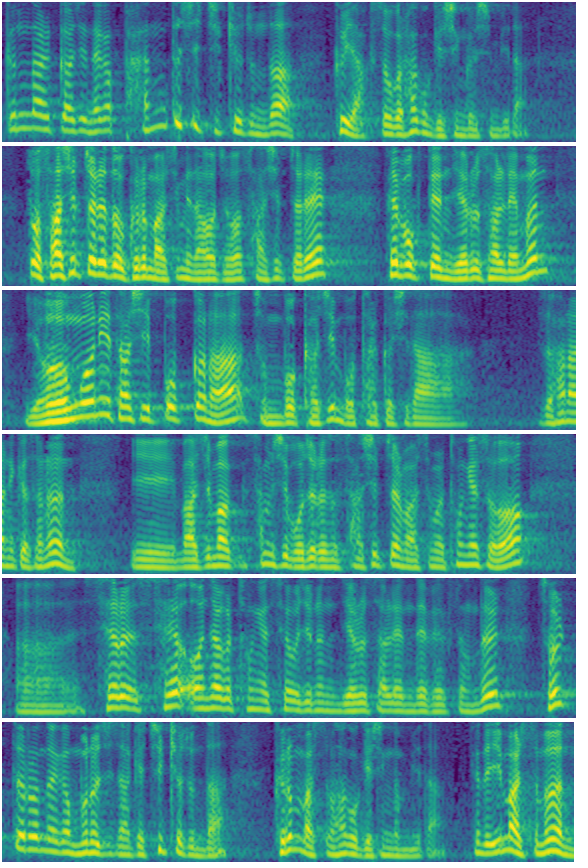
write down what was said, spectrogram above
끝날까지 내가 반드시 지켜준다 그 약속을 하고 계신 것입니다. 또 40절에도 그런 말씀이 나오죠. 40절에 회복된 예루살렘은 영원히 다시 뽑거나 전복하지 못할 것이다. 그래서 하나님께서는 이 마지막 35절에서 40절 말씀을 통해서 어, 새, 새 언약을 통해 세워지는 예루살렘 내 백성들 절대로 내가 무너지지 않게 지켜준다. 그런 말씀하고 계신 겁니다. 근데 이 말씀은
